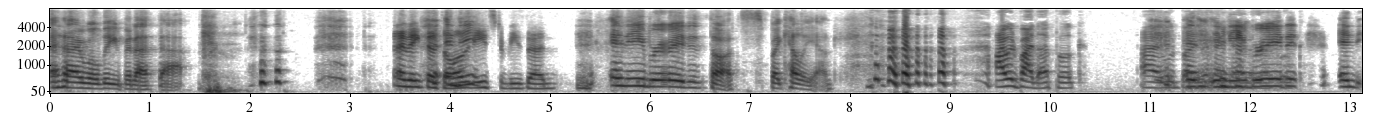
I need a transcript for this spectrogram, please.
And i will leave it at that I think that's all that needs to be said. inebriated thoughts by kellyanne i would buy that book i would buy An the heck out of that inebriated and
